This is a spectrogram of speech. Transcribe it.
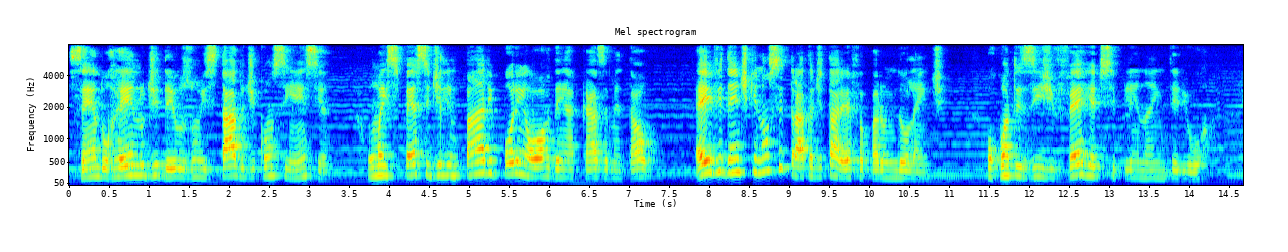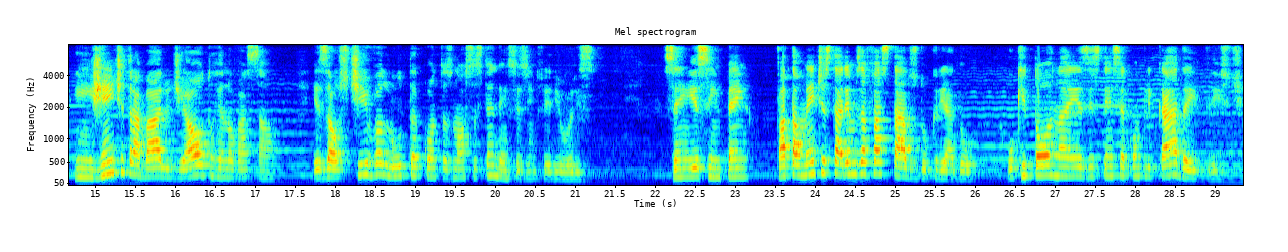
Sendo o reino de Deus um estado de consciência, uma espécie de limpar e pôr em ordem a casa mental, é evidente que não se trata de tarefa para o indolente, porquanto exige férrea disciplina interior e ingente trabalho de autorrenovação exaustiva luta contra as nossas tendências inferiores. Sem esse empenho, fatalmente estaremos afastados do Criador, o que torna a existência complicada e triste,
